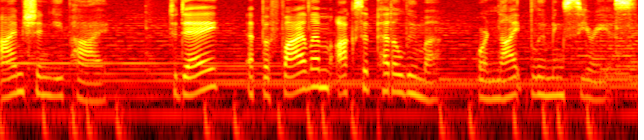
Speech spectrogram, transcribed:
I'm Shin Yu Pai. Today, Epiphyllum oxypetalum, or night blooming cereus.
